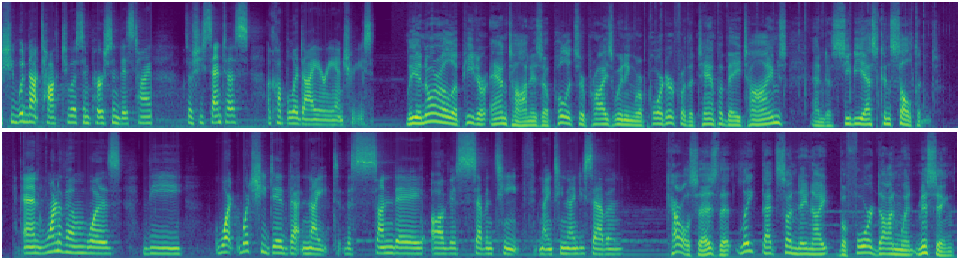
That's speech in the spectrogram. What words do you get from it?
She would not talk to us in person this time, so she sent us a couple of diary entries. Leonora LaPeter Anton is a Pulitzer Prize winning reporter for the Tampa Bay Times and a CBS consultant. And one of them was the what what she did that night, the Sunday, August 17th, 1997. Carole says that late that Sunday night before Don went missing,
